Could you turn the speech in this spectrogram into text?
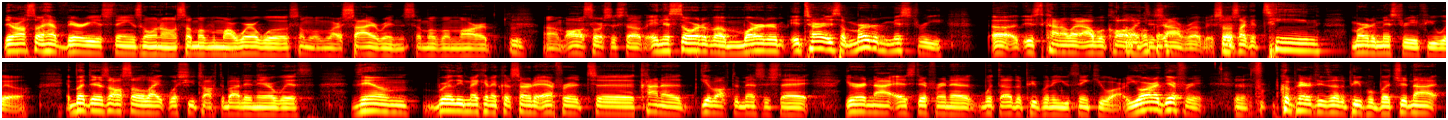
they also have various things going on. Some of them are werewolves, some of them are sirens, some of them are um, all sorts of stuff. And it's sort of a murder. It turns it's a murder mystery. Uh, it's kind of like I would call Oh, like the genre of it. So it's like a teen murder mystery, if you will. But there's also like what she talked about in there with them really making a concerted effort to kind of give off the message that you're not as different as, with the other people than you think you are. You are different f- compared to these other people, but you're not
